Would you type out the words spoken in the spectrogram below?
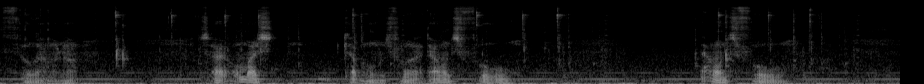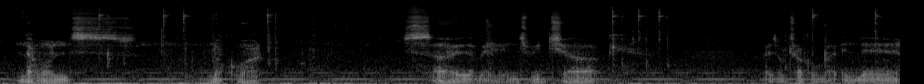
Fill that one up. So almost a couple ones full. That one's full. That one's full. that one's not quite. So that means we chuck. Might as well chuck all that in there.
